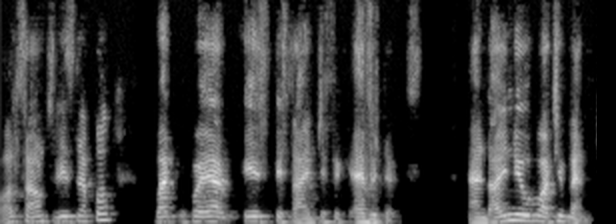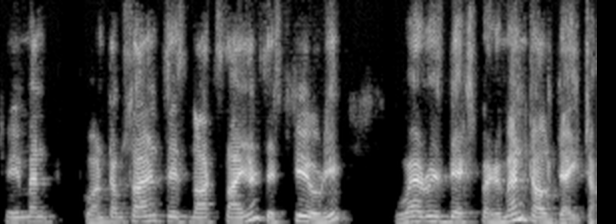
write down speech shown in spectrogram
all sounds reasonable, but where is the scientific evidence? And I knew what he meant. He meant quantum science is not science, it's theory. Where is the experimental data?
